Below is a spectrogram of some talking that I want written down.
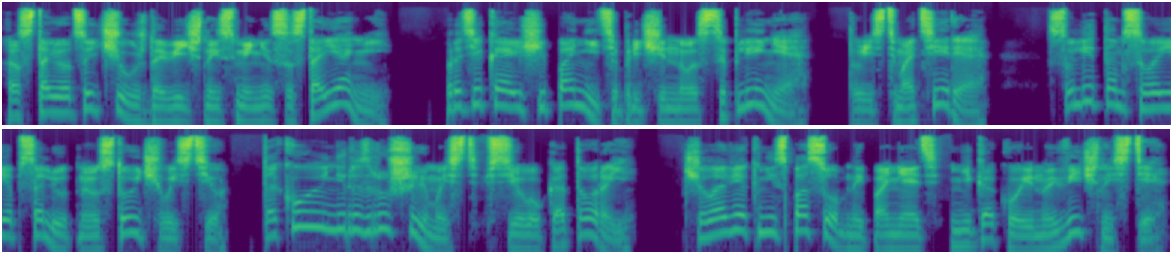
остается чуждо вечной смене состояний, протекающей по нити причинного сцепления, то есть материя, сулит нам своей абсолютной устойчивостью такую неразрушимость, в силу которой Человек, не способный понять никакой иной вечности,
